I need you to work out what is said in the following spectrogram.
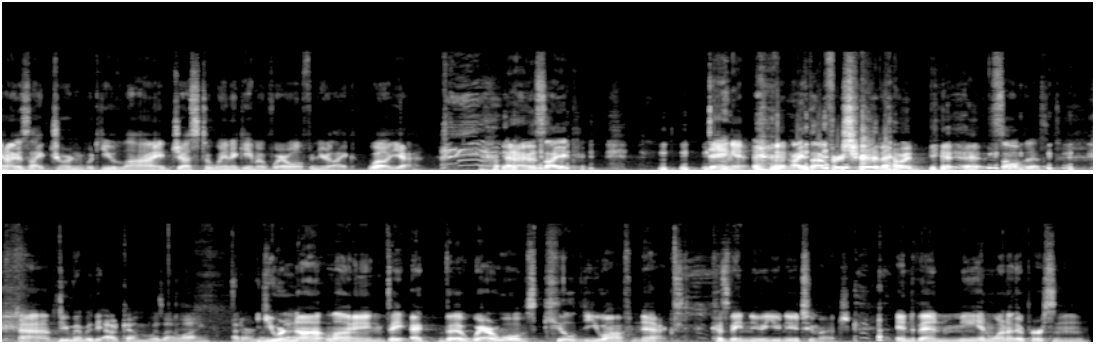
and i was like jordan would you lie just to win a game of werewolf and you're like well yeah and i was like dang it i thought for sure that would solve this um, Do you remember the outcome? Was I lying? I don't remember. you were that. not lying. They the werewolves killed you off next because they knew you knew too much, and then me and one other person,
